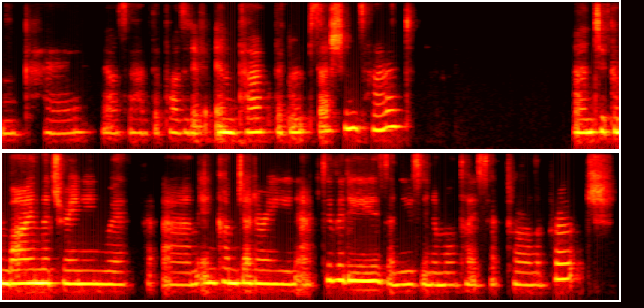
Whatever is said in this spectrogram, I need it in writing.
Okay, we also have the positive impact the group sessions had and to combine the training with um, income generating activities and using a multi-sectoral approach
